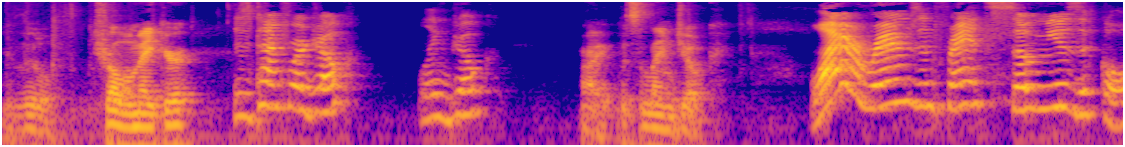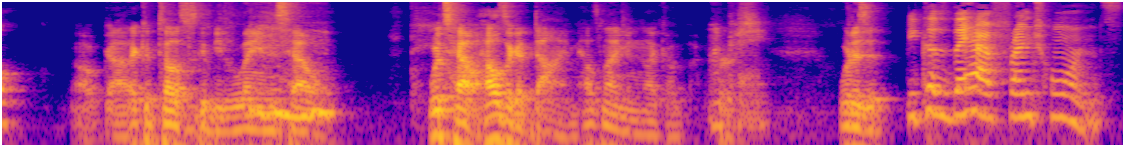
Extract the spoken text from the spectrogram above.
You little troublemaker. Is it time for a joke? Lame joke. All right, what's the lame joke? Why are Rams in France so musical? Oh God, I could tell this is gonna be lame as hell. What's hell? Hell's like a dime. Hell's not even like a, a curse. Okay. What is it? Because they have French horns.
